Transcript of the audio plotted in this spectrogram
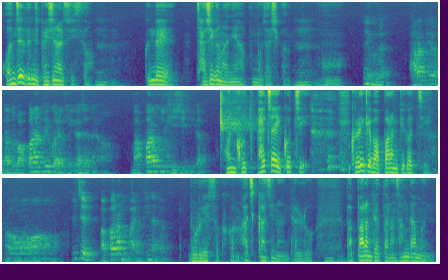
언제든지 배신할 수 있어. 음. 근데 자식은 아니야 부모 자식은. 음. 어. 선생님 그러면 바람 피면 나도 맞바람 필 거야 이렇게 얘기하잖아요. 맞바람도 기질이야? 아니 그것도 팔자 있겠지. 그러니까 맞바람 피겠지. 어. 실제 맞바람 많이 피나요? 모르겠어 그건 아직까지는 별로 음. 맞바람 폈다는 상담은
